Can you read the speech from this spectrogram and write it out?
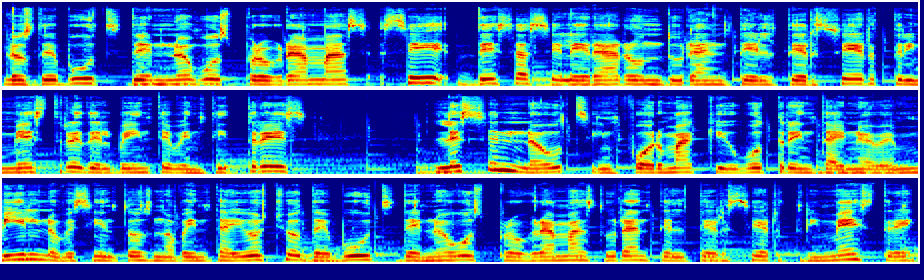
Los debuts de nuevos programas se desaceleraron durante el tercer trimestre del 2023. Lesson Notes informa que hubo 39.998 debuts de nuevos programas durante el tercer trimestre,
